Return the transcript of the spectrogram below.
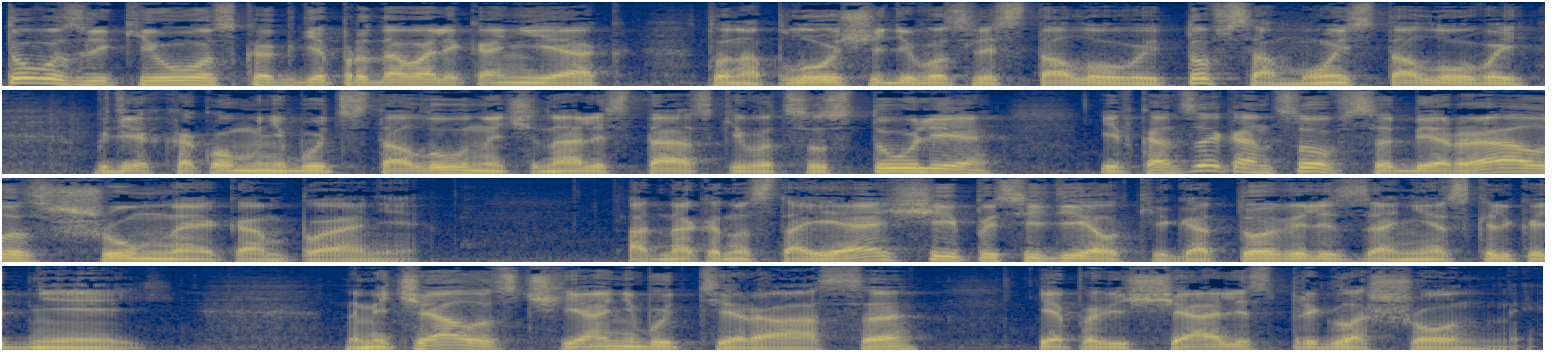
То возле киоска, где продавали коньяк, то на площади возле столовой, то в самой столовой, где к какому-нибудь столу начинали стаскиваться стулья, и в конце концов собиралась шумная компания. Однако настоящие посиделки готовились за несколько дней. Намечалась чья-нибудь терраса, и оповещались приглашенные.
